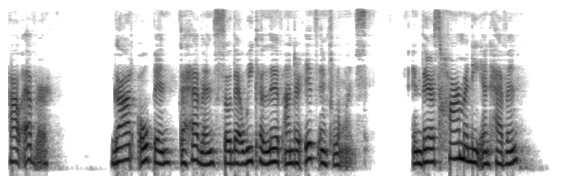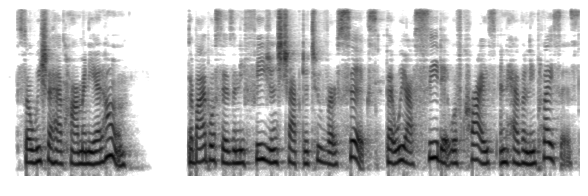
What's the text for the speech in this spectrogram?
However, God opened the heavens so that we could live under its influence. And there's harmony in heaven, so we should have harmony at home. The Bible says in Ephesians chapter 2 verse 6 that we are seated with Christ in heavenly places.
